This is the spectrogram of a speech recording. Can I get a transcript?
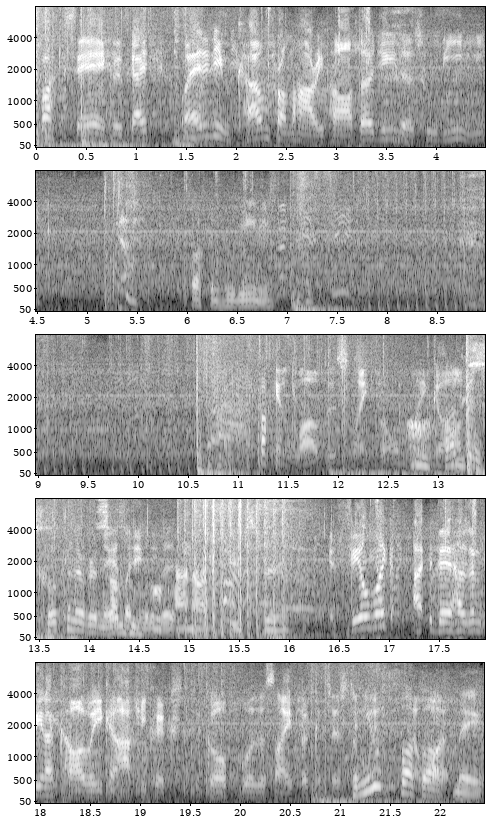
Fuck's sake, this guy. Where did you come from, Harry Potter? Jesus, Houdini. Fucking Houdini. I fucking love this sniper. Oh my Oh, god. Fucking cooking a grenade Some like a little bit. Cannot shoot feels like I, there hasn't been a card where you can actually quick go with a sniper consistently. Can you fuck off, what? mate?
